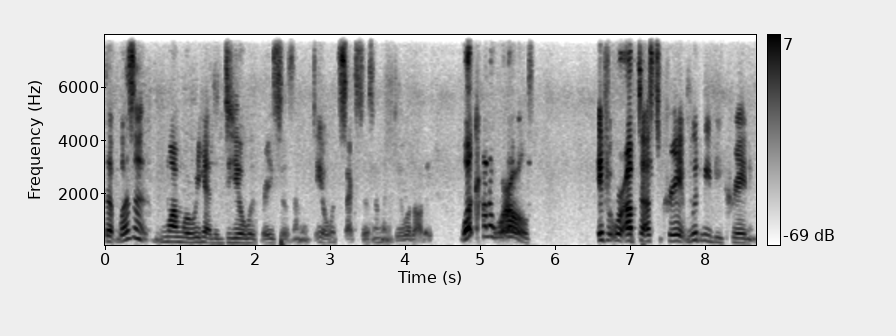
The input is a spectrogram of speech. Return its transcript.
that wasn't one where we had to deal with racism and deal with sexism and deal with all these. What kind of world, if it were up to us to create, would we be creating?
